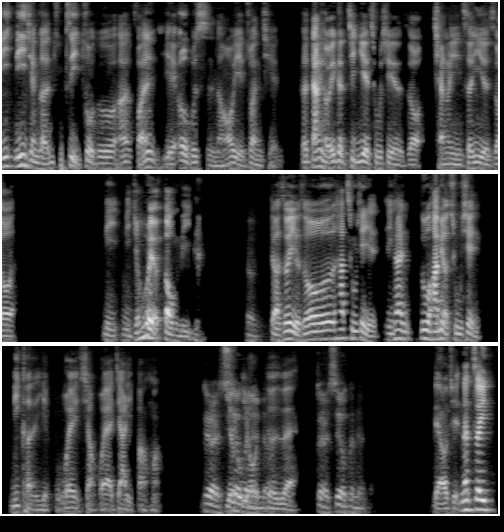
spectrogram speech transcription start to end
你你以前可能自己做做啊，反正也饿不死，然后也赚钱。可当有一个敬业出现的时候，抢了你生意的时候，你你就会有动力，嗯，对吧？所以有时候他出现也，你看如果他没有出现，你可能也不会想回来家里帮忙。对，是有可能的，对不对？对，是有可能的。了解，那这一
